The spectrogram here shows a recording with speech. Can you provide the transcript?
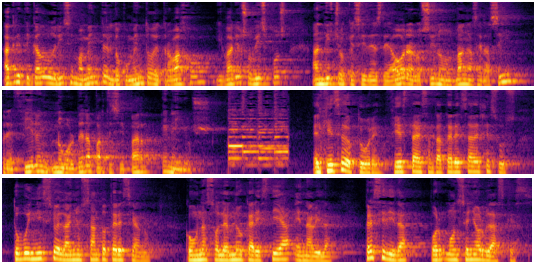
ha criticado durísimamente el documento de trabajo y varios obispos han dicho que si desde ahora los sínodos van a ser así, prefieren no volver a participar en ellos. El 15 de octubre, fiesta de Santa Teresa de Jesús, tuvo inicio el Año Santo Teresiano, con una solemne Eucaristía en Ávila, presidida por Monseñor Blázquez.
